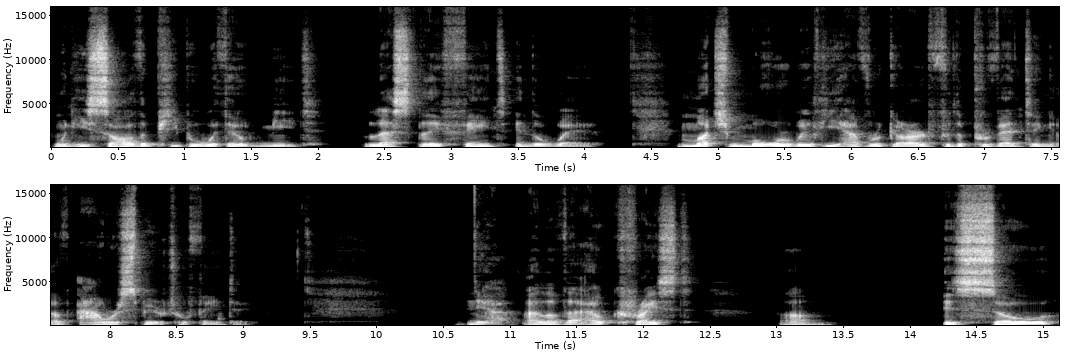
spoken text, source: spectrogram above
when he saw the people without meat, lest they faint in the way. Much more will he have regard for the preventing of our spiritual fainting. Yeah, I love that. How Christ um, is so.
